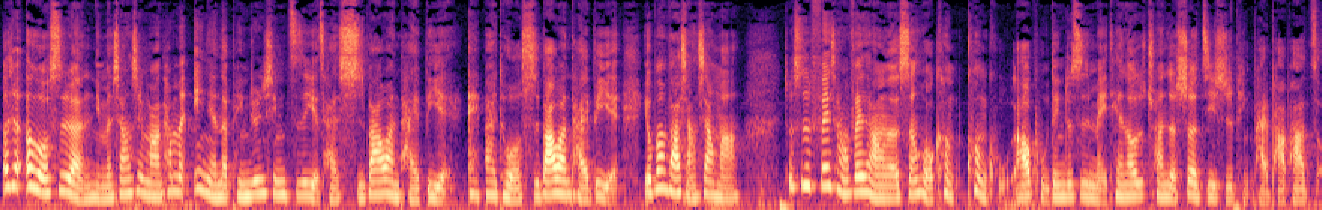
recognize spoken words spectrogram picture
而且俄罗斯人，你们相信吗？他们一年的平均薪资也才十八万台币，诶，诶，拜托，十八万台币，诶，有办法想象吗？就是非常非常的生活困困苦。然后普丁就是每天都是穿着设计师品牌啪啪走，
